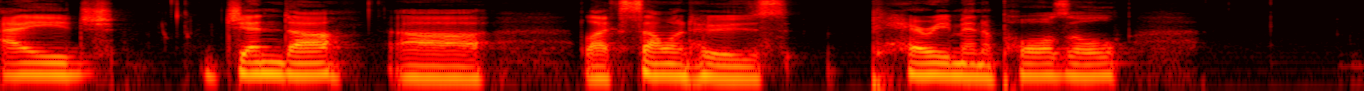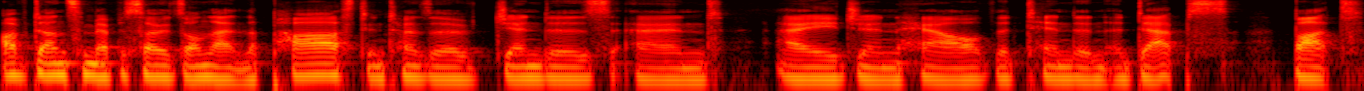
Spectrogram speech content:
age, gender, uh, like someone who's perimenopausal. I've done some episodes on that in the past in terms of genders and age and how the tendon adapts, but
